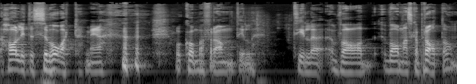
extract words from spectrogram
har lite svårt med att komma fram till, till eh, vad, vad man ska prata om.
